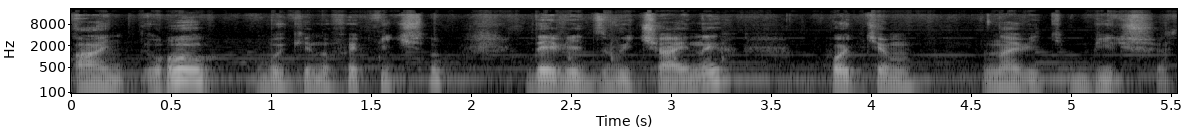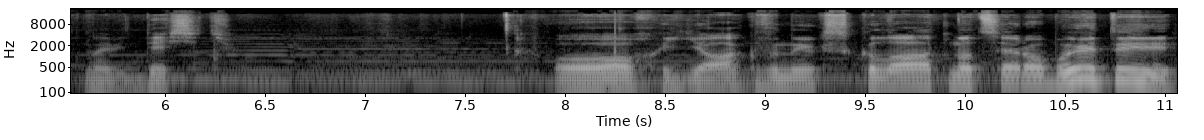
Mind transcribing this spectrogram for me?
ань. О, викинув епічно. Дев'ять звичайних. Потім навіть більше, навіть 10. Ох, як в них складно це робити.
